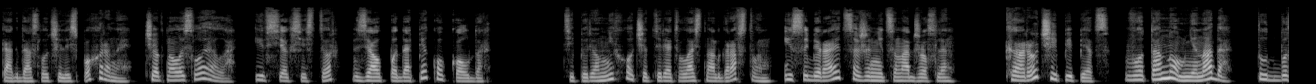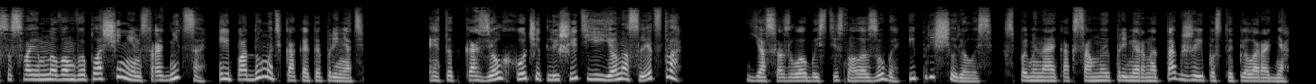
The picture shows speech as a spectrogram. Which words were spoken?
Когда случились похороны, чокнулась Лоэла, и всех сестер взял под опеку Колдер. Теперь он не хочет терять власть над графством и собирается жениться на Джослин. Короче, пипец, вот оно мне надо. Тут бы со своим новым воплощением сродниться и подумать, как это принять. Этот козел хочет лишить ее наследства? Я со злобой стиснула зубы и прищурилась, вспоминая, как со мной примерно так же и поступила родня.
